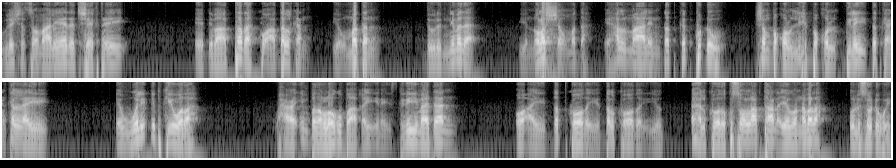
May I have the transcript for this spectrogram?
wiilasha soomaaliyeedeed sheegtay ee dhibaatada ku ah dalkan iyo ummaddan dowladnimada iyo nolosha ummadda ee hal maalin dad ka ku dhow shan boqol lix boqol dilay dadkan ka laayay ee weli dhibkii wada waxaa in badan loogu baaqay inay iskaga yimaadaan oo ay dadkooda iyo dalkooda iyo ahalkooda ku soo laabtaan iyagoo nabada oo la soo dhoweey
